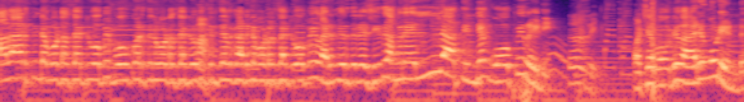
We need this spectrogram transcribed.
ആധാരത്തിന്റെ ഫോട്ടോസ്റ്റാറ്റ് കോപ്പി പോക്കുവരത്തിന്റെ ഫോട്ടോസ്റ്റാറ്റ് കോപ്പി തിരിച്ചൽ കാർഡിന്റെ ഫോട്ടോസ്റ്റാറ്റ് കോപ്പി വരുന്നീർത്ത രസീത് അങ്ങനെ എല്ലാത്തിന്റെയും കോപ്പി റെഡി പക്ഷെ ഒരു കാര്യം കൂടി ഉണ്ട്.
